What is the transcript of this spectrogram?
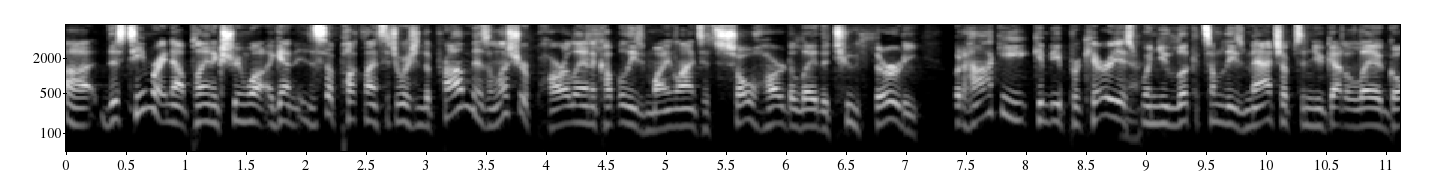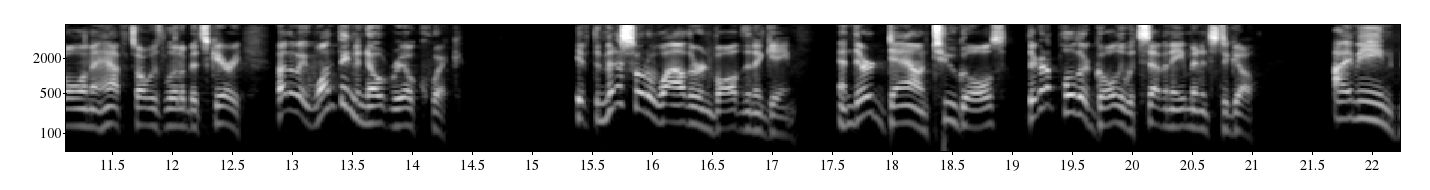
Uh, this team right now playing extremely well. Again, this is a puck line situation. The problem is, unless you're parlaying a couple of these money lines, it's so hard to lay the 230. But hockey can be precarious when you look at some of these matchups and you've got to lay a goal and a half. It's always a little bit scary. By the way, one thing to note real quick if the Minnesota Wild are involved in a game and they're down two goals, they're going to pull their goalie with seven, eight minutes to go. I mean,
